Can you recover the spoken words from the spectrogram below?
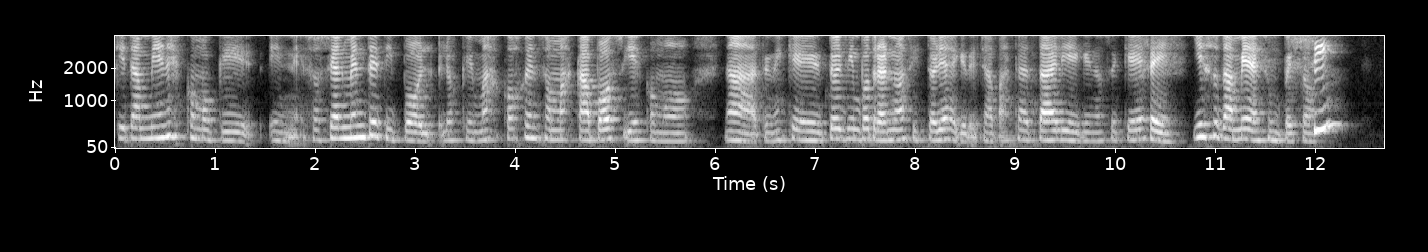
que también es como que en- socialmente, tipo, los que más cogen son más capos y es como, nada, tenés que todo el tiempo traer nuevas historias de que te chapaste a tal y de que no sé qué. Sí. Y eso también es un peso. Sí,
